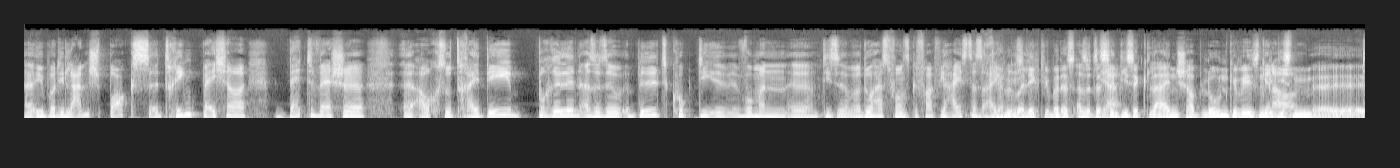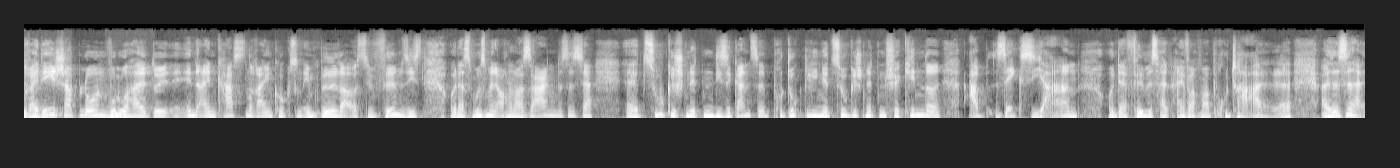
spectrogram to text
äh, über die Lunchbox, äh, Trinkbecher, Bettwäsche, äh, auch so 3D- Brillen, also so Bild guckt, die, wo man äh, diese, du hast vor uns gefragt, wie heißt das eigentlich? Wir haben überlegt, wie man das, also das Ja. sind diese kleinen Schablonen gewesen Genau. mit diesem äh, 3D-Schablonen, Hm. wo du halt in einen Kasten reinguckst und eben Bilder aus dem Film siehst. Und das muss man auch nochmal sagen, das ist ja äh, zugeschnitten, diese ganze Produktlinie zugeschnitten für Kinder ab sechs Jahren. Und der Film ist halt einfach mal brutal. Äh. Also es ist, halt-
